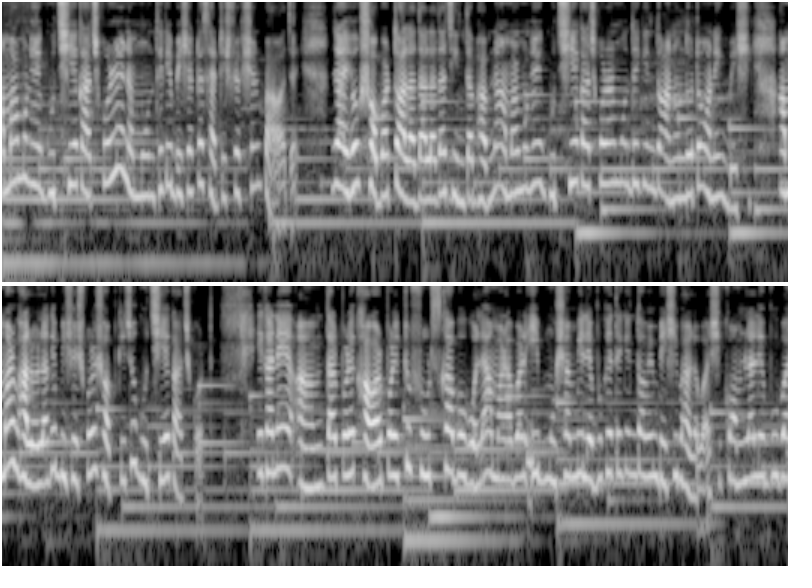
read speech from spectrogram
আমার মনে হয় গুছিয়ে কাজ করলে না মন থেকে বেশ একটা স্যাটিসফ্যাকশন পাওয়া যায়। যাই হোক, সবার তো আলাদা আলাদা চিন্তা ভাবনা আমার মনে হয় গুছিয়ে কাজ করার মধ্যে কিন্তু আনন্দটা অনেক বেশি। আমার ভালো লাগে বিশেষ করে সব কিছু গুছিয়ে কাজ করতে। এখানে তারপরে খাওয়ার পর একটু ফ্রুটস খাব বলে আমার আবার এই মোসাম্বি লেবু খেতে কিন্তু আমি বেশি ভালোবাসি। কমলা লেবু বা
